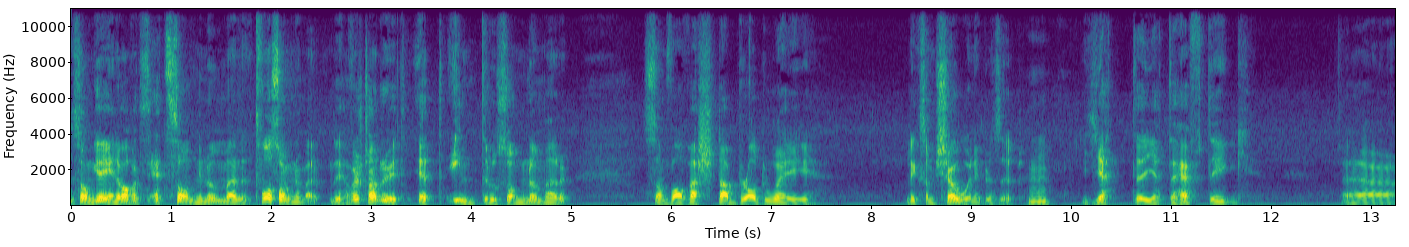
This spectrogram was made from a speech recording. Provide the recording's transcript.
sånggrejen, det var faktiskt ett sångnummer, två sångnummer. Först hade du ett, ett introsångnummer som var värsta Broadway liksom showen i princip. Jätte, jättehäftig eh,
